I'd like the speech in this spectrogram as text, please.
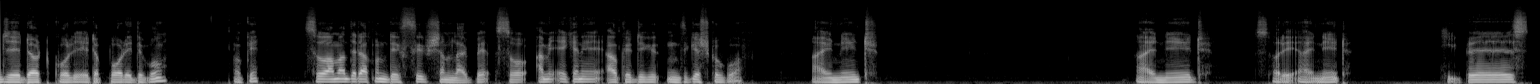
যে ডট কলি এটা পরে দেব। ওকে? সো, আমাদের এখন ডেসক্রিপশন লাগবে। সো, আমি এখানে ওকে জিজ্ঞেস করব। I need I need sorry I need best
